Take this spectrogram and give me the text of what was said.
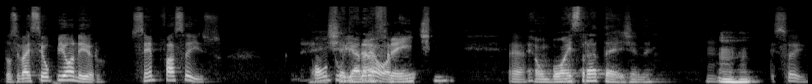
Então você vai ser o pioneiro. Sempre faça isso. É, chegar na é frente é. é uma boa estratégia, né? Uhum. Isso aí.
